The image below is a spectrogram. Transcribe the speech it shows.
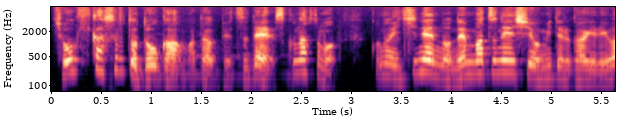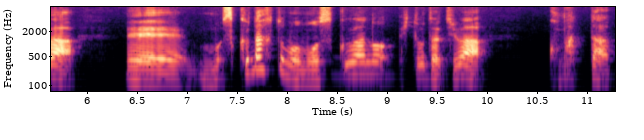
長期化するとどうかはまた別で少なくともこの1年の年末年始を見てる限りは、えーも少なくともモスクワの人たちは困ったっ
